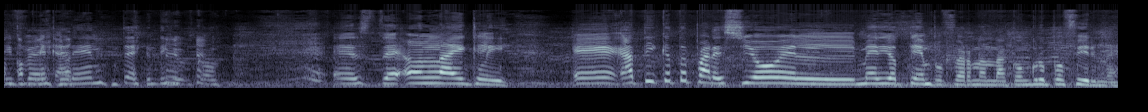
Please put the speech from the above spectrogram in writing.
diferente. digo, como- este, unlikely. Eh, ¿A ti qué te pareció el medio tiempo, Fernanda, con Grupo Firme?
